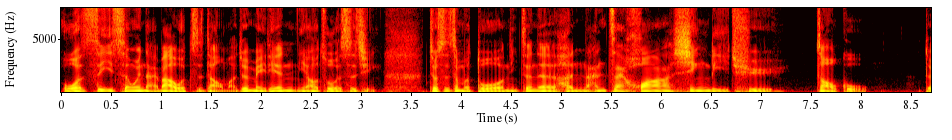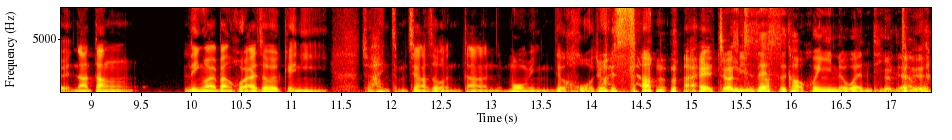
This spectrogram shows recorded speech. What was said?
我自己身为奶爸，我知道嘛，就每天你要做的事情就是这么多，你真的很难再花心力去照顾。对，那当。另外一半回来之后给你，就哎你怎么这样的时候，你当然莫名的火就会上来，就你一直在思考婚姻的问题，这样子。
